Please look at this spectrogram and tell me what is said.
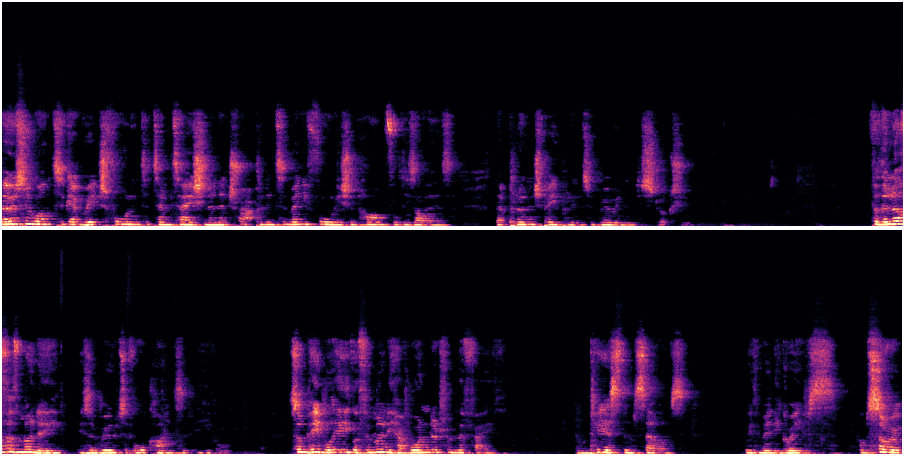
Those who want to get rich fall into temptation and a trap and into many foolish and harmful desires that plunge people into ruin and destruction. For the love of money is a root of all kinds of evil. Some people eager for money have wandered from the faith and pierced themselves with many griefs. I'm sorry,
